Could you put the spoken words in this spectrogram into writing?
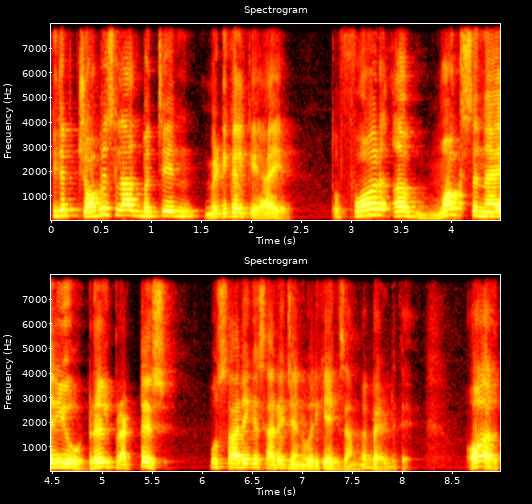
कि जब 24 लाख बच्चे मेडिकल के आए तो for a mock scenario drill practice वो सारे के सारे जनवरी के एग्ज़ाम में बैठ गए। और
